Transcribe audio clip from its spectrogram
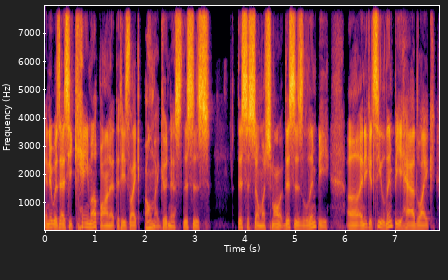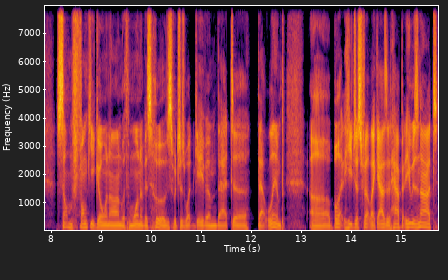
And it was as he came up on it that he's like oh my goodness this is this is so much smaller. This is Limpy. Uh, and you could see Limpy had like something funky going on with one of his hooves, which is what gave him that uh, that limp. Uh, but he just felt like as it happened, he was not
